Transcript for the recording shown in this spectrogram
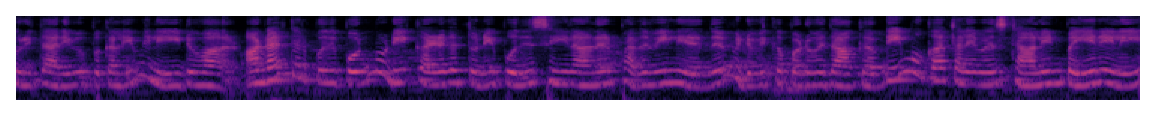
குறித்த அறிவிப்புகளை வெளியிடுவார். ஆனால் தற்போது பொன்முடி கழக துணை பொதுச் செயலாளர் பதவியில் இருந்து விடுவிக்கப்படுவதாக திமுக தலைவர் ஸ்டாலின் பெயரிலேயே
